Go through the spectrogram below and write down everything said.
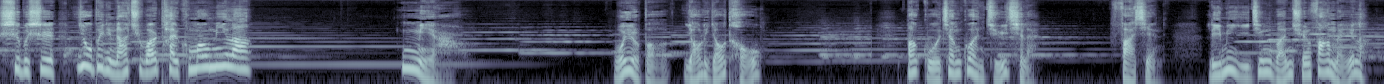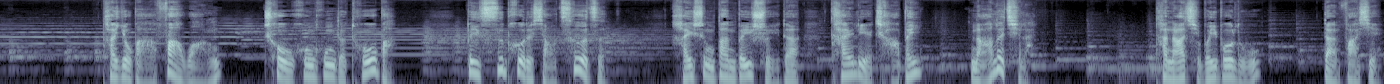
是不是又被你拿去玩太空猫咪了？喵。威尔伯摇了摇头。把果酱罐举起来，发现里面已经完全发霉了。他又把发网、臭烘烘的拖把、被撕破的小册子，还剩半杯水的开裂茶杯拿了起来。他拿起微波炉，但发现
